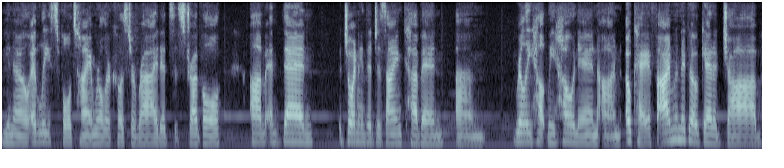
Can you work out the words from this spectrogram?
you know, at least full time roller coaster ride. It's a struggle. Um, and then joining the design coven um, really helped me hone in on okay, if I'm going to go get a job,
